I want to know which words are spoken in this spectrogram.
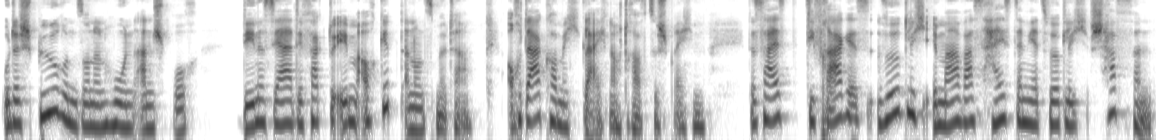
oder spüren so einen hohen Anspruch, den es ja de facto eben auch gibt an uns Mütter. Auch da komme ich gleich noch drauf zu sprechen. Das heißt, die Frage ist wirklich immer, was heißt denn jetzt wirklich schaffen?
